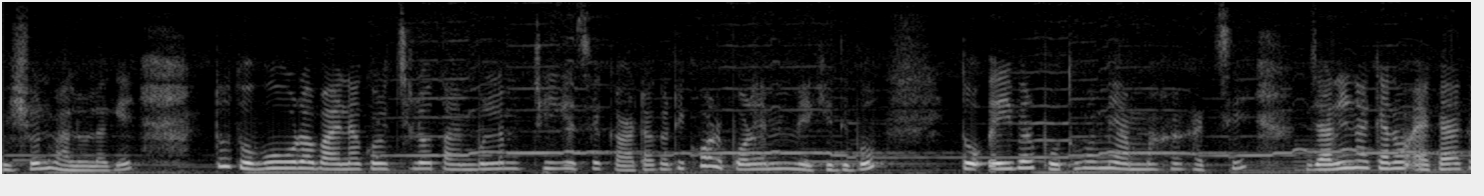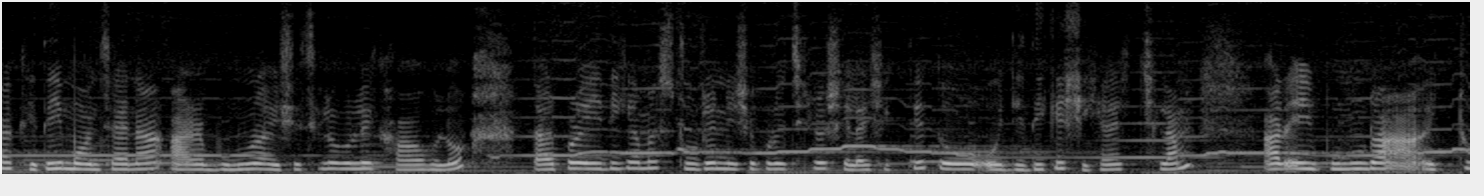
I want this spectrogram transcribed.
ভীষণ ভালো লাগে। তো তবুও ওরা বায়না করেছিল, তাই আমি বললাম, ঠিক আছে, কাটাকাটি কর, পরে আমি মেখে দেবো। তো এইবার প্রথম আমি আম মাখা খাচ্ছি। জানি না কেন একা একা খেতেই মন চায় না, আর বুনুরা এসেছিল বলে খাওয়া হলো। তারপর এইদিকে আমার স্টুডেন্ট এসে পড়েছিল সেলাই শিখতে, তো ওই দিদিকে শেখাচ্ছিলাম। আর এই বুনুরা একটু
